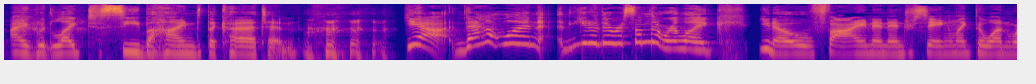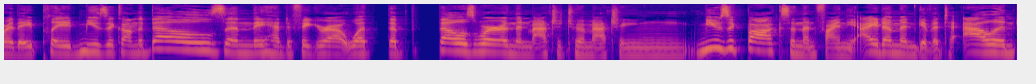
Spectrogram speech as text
I would like to see behind the curtain. yeah, that one, you know, there were some that were like, you know, fine and interesting, like the one where they played music on the bells and they had to figure out what the bells were and then match it to a matching music box and then find the item and give it to Alan,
